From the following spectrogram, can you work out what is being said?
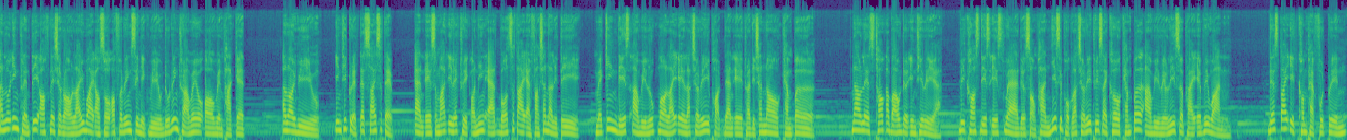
allowing plenty of natural light while also offering scenic view during travel or when parked. Alloy wheel, integrated side step, and a smart electric awning add both style and functionality, making this RV look more like a luxury pod than a traditional camper. Now let's talk about the interior. Because this is where the 2026 Luxury Tricycle Camper RV really surprise everyone. Despite its compact footprint,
